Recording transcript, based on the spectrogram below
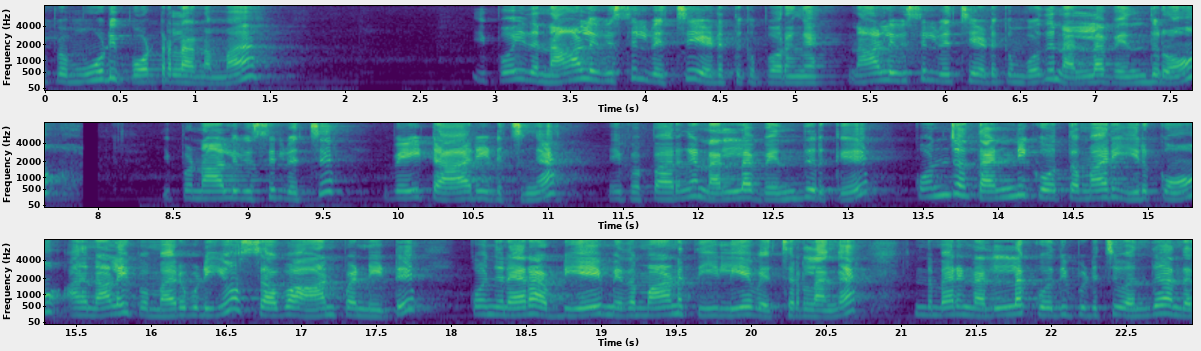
இப்போ மூடி போட்டுடலாம் நம்ம. இப்போது இதை நாலு விசில் வச்சு எடுத்துக்க போகிறேங்க நாலு விசில் வச்சு எடுக்கும்போது நல்லா வெந்துடும் இப்போ நாலு விசில் வச்சு வெயிட் ஆறிடுச்சுங்க. இப்போ பாருங்கள் நல்லா வெந்திருக்கு. கொஞ்சம் தண்ணி கோத்த மாதிரி இருக்கும். அதனால் இப்போ மறுபடியும் ஸ்டவ்வை ஆன் பண்ணிவிட்டு கொஞ்சம் நேரம் அப்படியே மிதமான தீயிலேயே வச்சிடலாங்க இந்த மாதிரி நல்லா கொதி பிடிச்சி வந்து அந்த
